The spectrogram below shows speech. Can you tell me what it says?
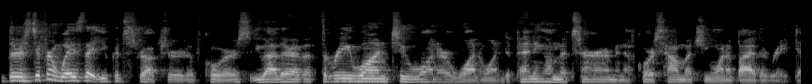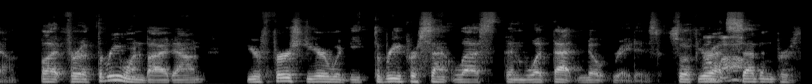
there's different ways that you could structure it, of course. You either have a 3 1, 2 1, or 1 1, depending on the term and, of course, how much you want to buy the rate down. But for a 3 1 buy down, your first year would be 3% less than what that note rate is. So if you're oh, at wow. 7%,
